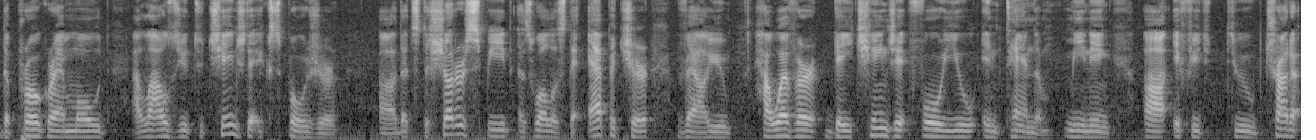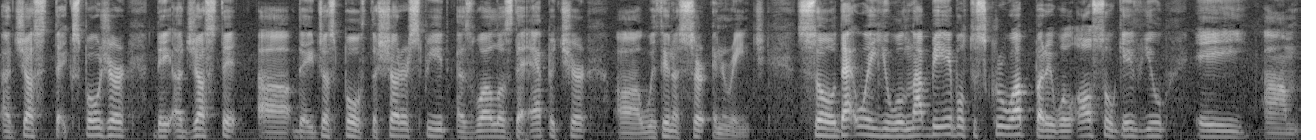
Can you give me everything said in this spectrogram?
the program mode allows you to change the exposure. Uh, that's the shutter speed as well as the aperture value. However, they change it for you in tandem, meaning uh, if you to try to adjust the exposure, they adjust it. Uh, they adjust both the shutter speed as well as the aperture uh, within a certain range. So that way you will not be able to screw up, but it will also give you a um,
